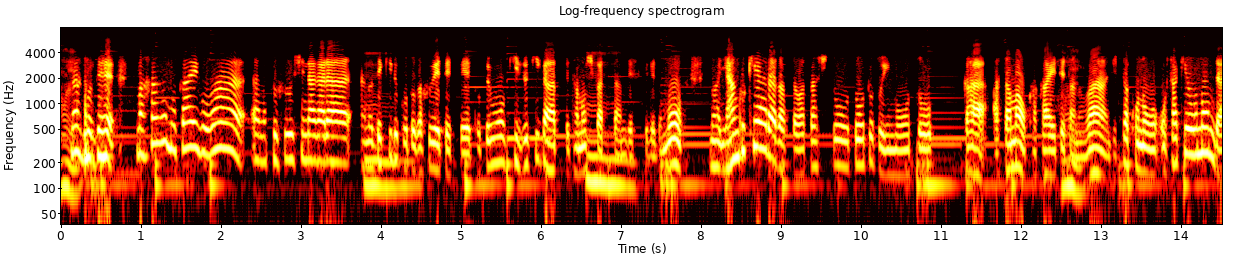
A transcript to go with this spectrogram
はいはい、なので、まあ、母の介護はあの工夫しながらあのできることが増えてて、とても気づきがあって楽しかったんですけれども、まあ、ヤングケアラーだった私と弟と妹が頭を抱えてたのは、はい、実はこのお酒を飲んで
